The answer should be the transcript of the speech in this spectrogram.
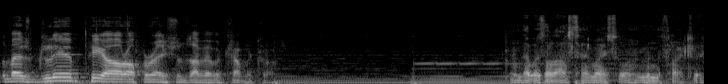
the most glib PR operations I've ever come across. And that was the last time I saw him in the factory.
